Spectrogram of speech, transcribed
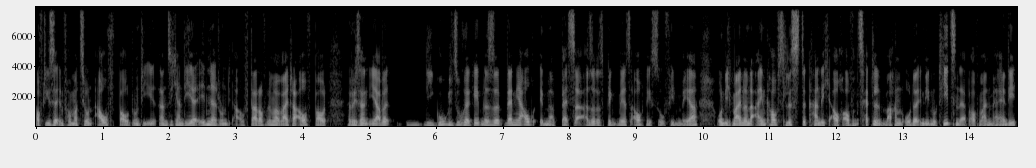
auf diese Information aufbaut und die an sich an die erinnert und auf, darauf immer weiter aufbaut, da würde ich sagen, ja, aber die Google-Suchergebnisse werden ja auch immer besser. Also das bringt mir jetzt auch nicht so viel mehr. Und ich meine, eine Einkaufsliste kann ich auch auf einen Zettel machen oder in die Notizen-App auf meinem Handy.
